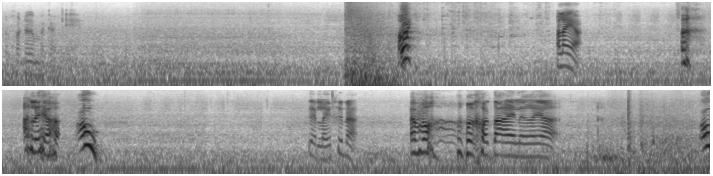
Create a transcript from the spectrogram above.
ขเขาเดินไปกับแกเฮ้ย อะไรอะ อะไรอะ เอ้า เกิดอะไรขึ้นอะอะมองเขาตายเลยอะ เอ้า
